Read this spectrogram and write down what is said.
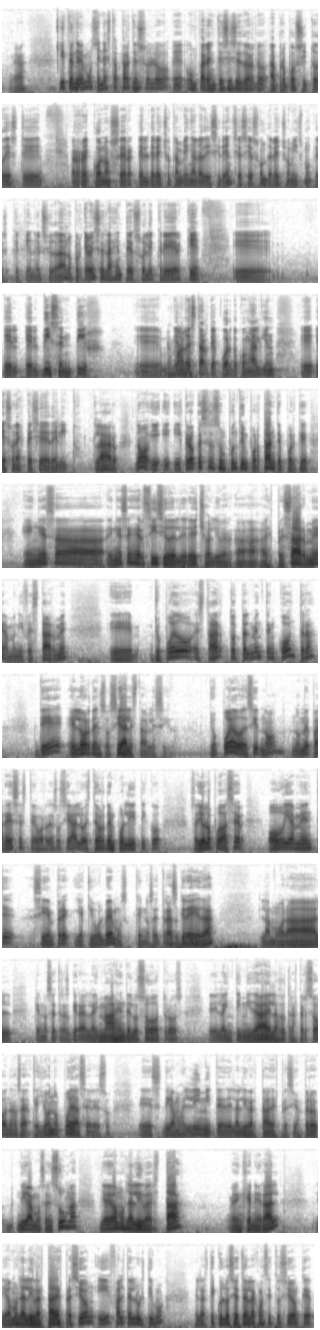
Y tenemos... En, esta parte solo eh, un paréntesis, Eduardo, a propósito de este reconocer el derecho también a la disidencia, si es un derecho mismo que, tiene el ciudadano, porque a veces la gente suele creer que eh, el, el, disentir, eh, el no estar de acuerdo con alguien es una especie de delito. Claro, no, y, creo que ese es un punto importante porque en, esa, en ese ejercicio del derecho a, a expresarme, a manifestarme, eh, yo puedo estar totalmente en contra del el orden social establecido. Yo puedo decir, no, no me parece este orden social o este orden político. O sea, yo lo puedo hacer. Obviamente, siempre, y aquí volvemos, que no se transgreda la moral, que no se transgreda la imagen de los otros, eh, la intimidad de las otras personas, o sea, que yo no pueda hacer eso. Es, digamos, el límite de la libertad de expresión. Pero, digamos, en suma, ya llevamos la libertad en general, digamos, la libertad de expresión y falta el último, el artículo 7 de la Constitución que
